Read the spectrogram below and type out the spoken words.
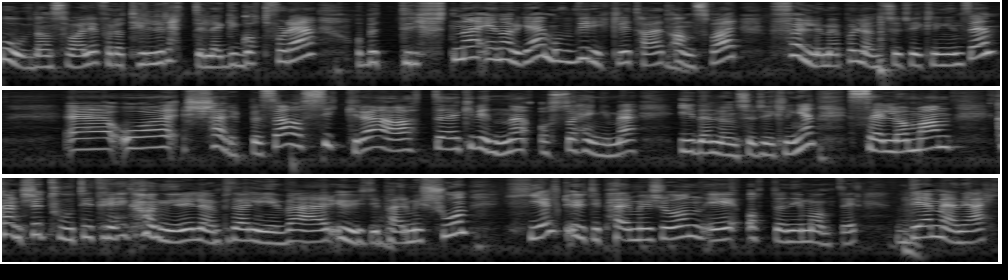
hovedansvarlig for å tilrettelegge godt for det. Og bedriftene i Norge må virkelig ta et ansvar, følge med på lønnsutviklingen sin. Eh, og skjerpe seg og sikre at eh, kvinnene også henger med i den lønnsutviklingen. Selv om man kanskje to til tre ganger i løpet av livet er ute i permisjon, helt ute i permisjon i åtte-ni måneder. Det mener jeg er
